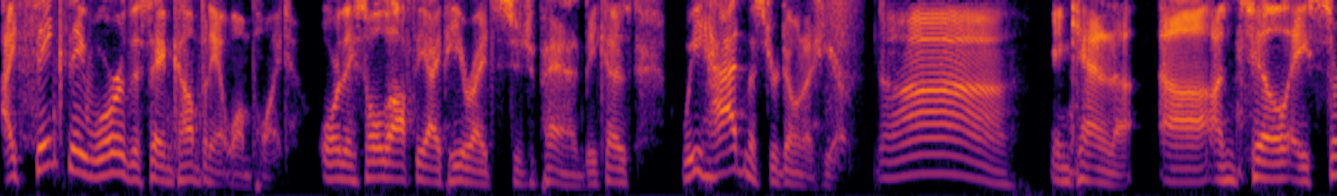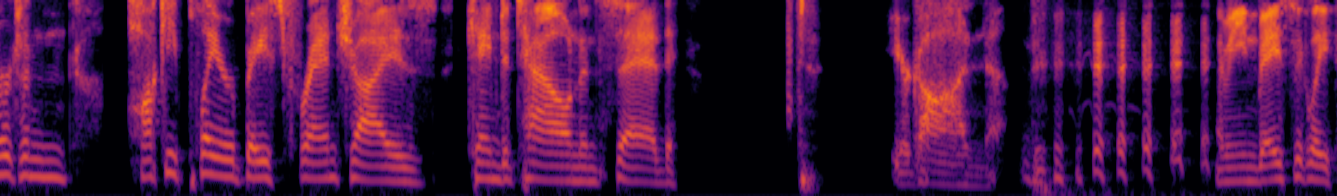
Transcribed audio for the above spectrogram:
I think they were the same company at one point or they sold off the IP rights to Japan because we had Mr. Donut here. Ah. In Canada uh, until a certain hockey player based franchise came to town and said, You're gone. I mean, basically,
